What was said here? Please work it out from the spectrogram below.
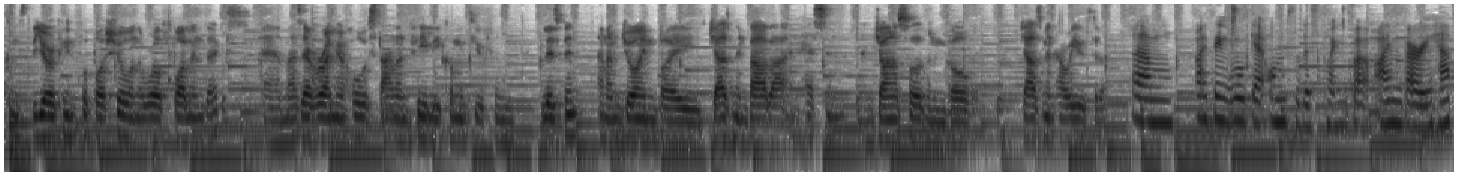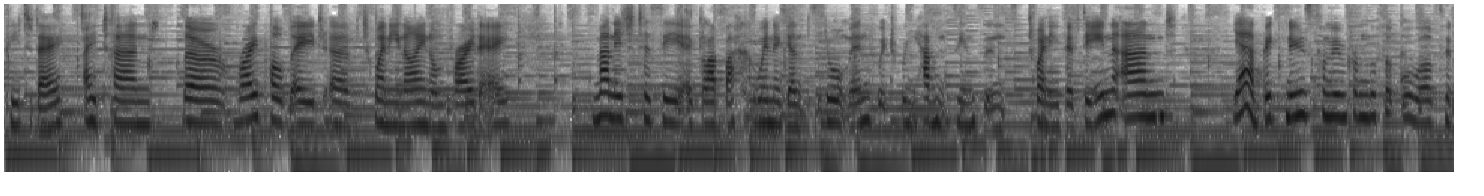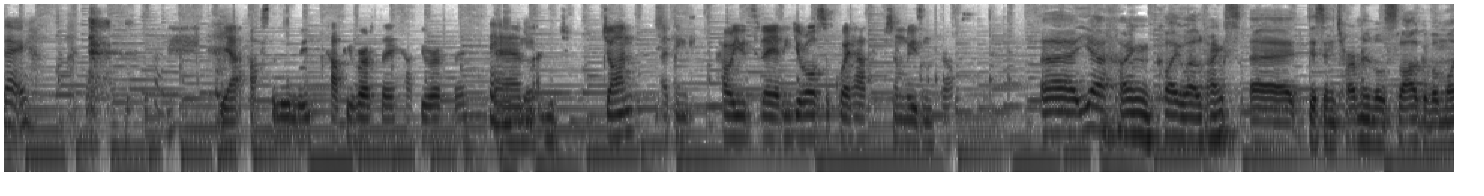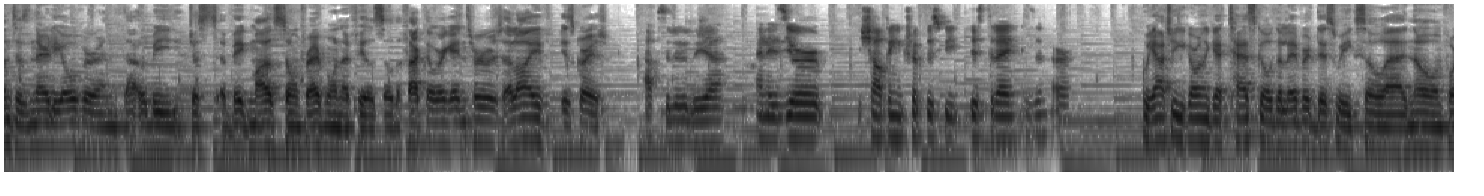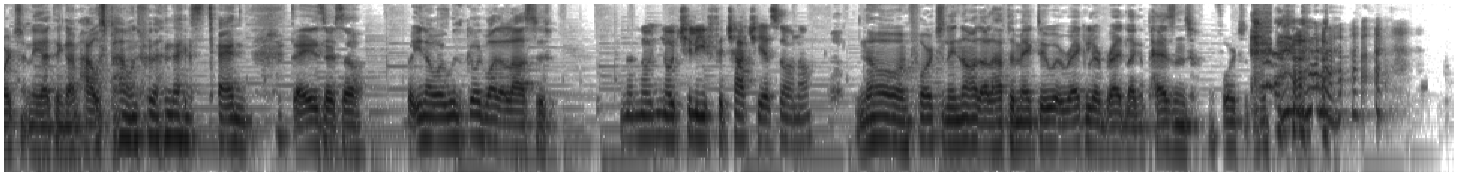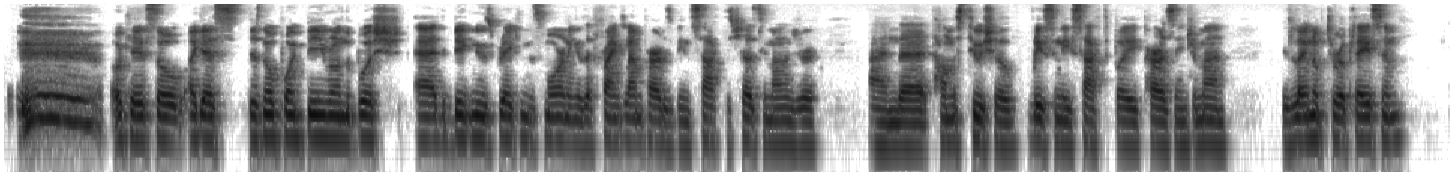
welcome to the European Football Show on the World Football Index. Um, as ever, I'm your host, Alan Feely, coming to you from Lisbon, and I'm joined by Jasmine Baba in Hessen and John O'Sullivan in Galway. Jasmine, how are you today? Um, I think we'll get onto this point, but I'm very happy today. I turned the ripe old age of 29 on Friday. Managed to see a Gladbach win against Dortmund, which we haven't seen since 2015, and yeah, big news coming from the football world today. yeah, absolutely. Happy birthday. Happy birthday. Thank um, you. John, I think, how are you today? I think you're also quite happy for some reason, perhaps. Uh, yeah, I'm quite well, thanks. Uh, this interminable slog of a month is nearly over, and that will be just a big milestone for everyone, I feel. So the fact that we're getting through it alive is great. Absolutely, yeah. And is your shopping trip this week, this today, is it? Or we actually going to get Tesco delivered this week, so uh, no, unfortunately, I think I'm housebound for the next ten days or so. But you know, it was good while it lasted. No, no, no chili focaccia, so no. No, unfortunately not. I'll have to make do with regular bread like a peasant. Unfortunately. okay, so I guess there's no point being around the bush. Uh, the big news breaking this morning is that Frank Lampard has been sacked as Chelsea manager, and uh, Thomas Tuchel recently sacked by Paris Saint Germain is lined up to replace him.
